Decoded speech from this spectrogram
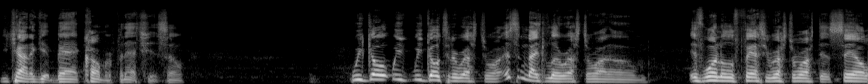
you kind of get bad karma for that shit. So we go we we go to the restaurant. It's a nice little restaurant. Um, it's one of those fancy restaurants that sell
